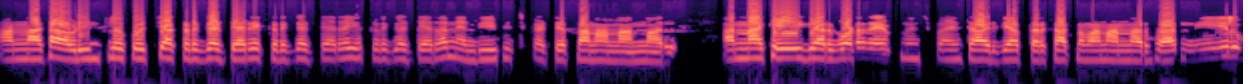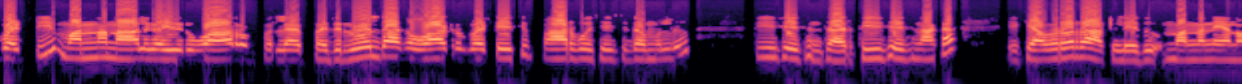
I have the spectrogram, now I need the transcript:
అన్నాక ఆవిడ ఇంట్లోకి వచ్చి అక్కడ కట్టారు? ఇక్కడ కట్టారు? ఇక్కడ కట్టారా? నేను తీపిచ్చి కట్టిస్తాను అన్నారు. అన్నాక ఏ గారు కూడా రేపు నుంచి పని స్టార్ట్ చేస్తారు కట్టమని అన్నారు సార్. నీళ్ళు బట్టి మొన్న నాలుగు ఐదు వారం పది రోజుల దాకా వాటర్ పట్టేసి పారబోసేసి డమ్ములు తీసేసింది సార్. తీసేసినాక ఇక ఎవరో రావట్లేదు. మొన్న నేను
